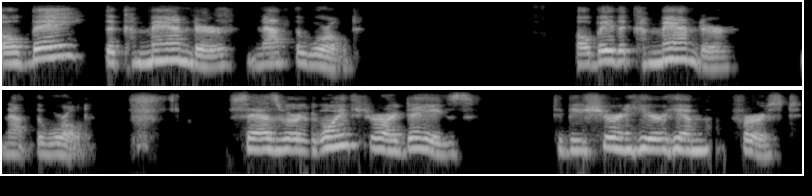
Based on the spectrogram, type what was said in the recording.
Obey the commander, not the world. Obey the commander, not the world. So, as we're going through our days, to be sure and hear him first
